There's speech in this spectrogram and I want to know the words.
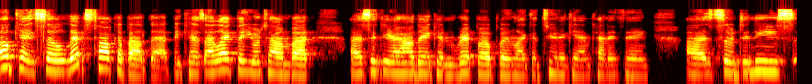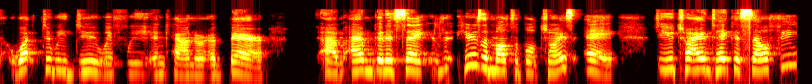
Okay, so let's talk about that because I like that you were talking about uh, Cynthia how they can rip open like a tuna can kind of thing. Uh, so Denise, what do we do if we encounter a bear? Um, I'm going to say here's a multiple choice. A, do you try and take a selfie?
